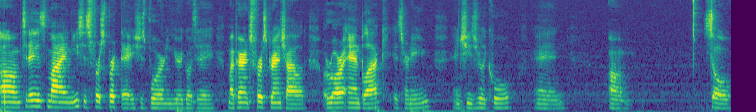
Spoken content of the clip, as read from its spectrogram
Um, today is my niece's first birthday. She's born a year ago today. My parents' first grandchild, Aurora Ann Black, is her name, and she's really cool. And um, so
